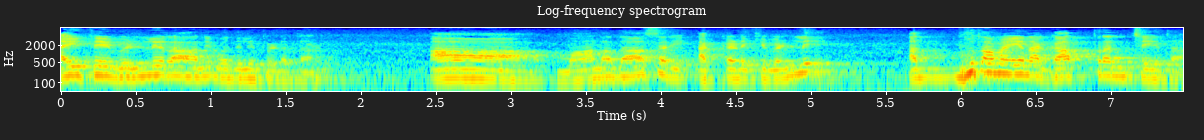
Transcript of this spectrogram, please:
అయితే వెళ్ళిరా అని వదిలిపెడతాడు. ఆ మానదాసరి అక్కడికి వెళ్ళి అద్భుతమైన గాత్రం చేత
